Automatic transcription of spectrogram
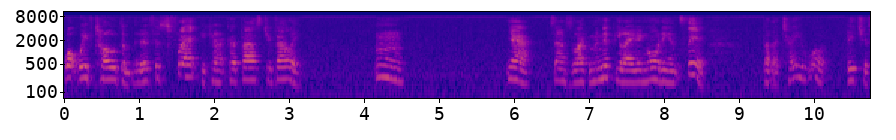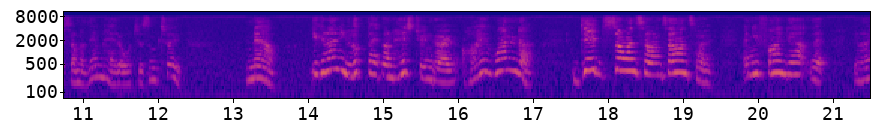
what we've told them? The earth is flat, you can't go past your valley. Hmm. Yeah. Sounds like a manipulating audience there. But I tell you what, bet you some of them had autism too. Now, you can only look back on history and go, I wonder, did so-and-so and so-and-so? And you find out that, you know,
